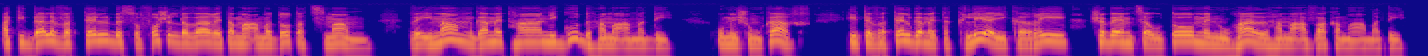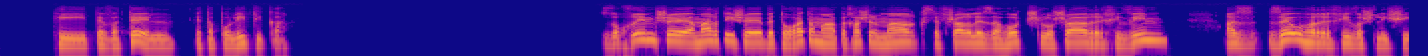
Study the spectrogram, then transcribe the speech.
עתידה לבטל בסופו של דבר את המעמדות עצמם, ועימם גם את הניגוד המעמדי, ומשום כך היא תבטל גם את הכלי העיקרי שבאמצעותו מנוהל המאבק המעמדי. היא תבטל את הפוליטיקה. זוכרים שאמרתי שבתורת המהפכה של מרקס אפשר לזהות שלושה רכיבים? אז זהו הרכיב השלישי,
